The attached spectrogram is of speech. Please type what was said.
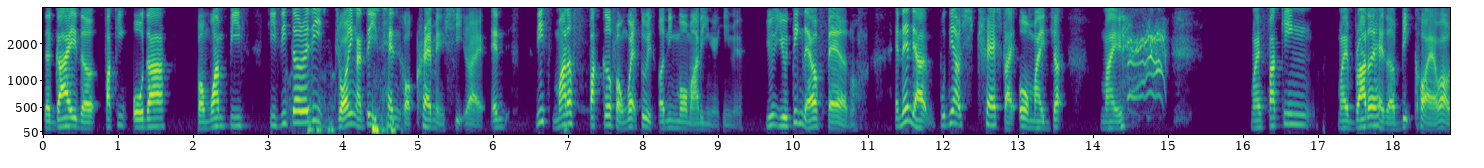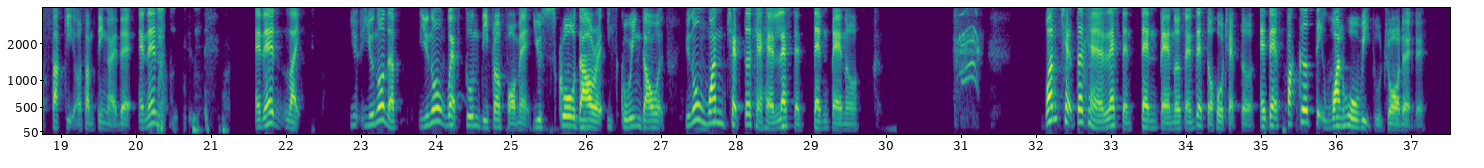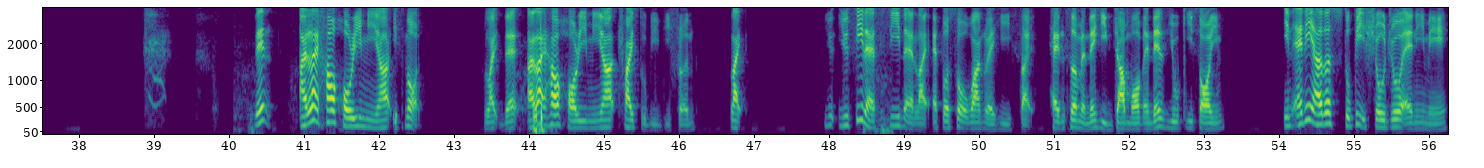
the guy the fucking oda from one piece he's literally drawing until his hands got cramp and shit right and this motherfucker from webtoon is earning more money than him eh. You you think they're fair, no? And then they are putting out sh- trash like, oh my ju- my my fucking my brother has a and I want to suck it or something like that. And then and then like you you know the you know webtoon different format. You scroll down right, it's going downward. You know one chapter can have less than ten panel. One chapter can have less than ten panels, and that's the whole chapter. And that fucker take one whole week to draw that. eh. then I like how Horimiya is not like that. I like how Horimiya tries to be different. Like you, you see that scene at like episode one where he's like handsome and then he jump off and then Yuki saw him. In any other stupid shoujo anime,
